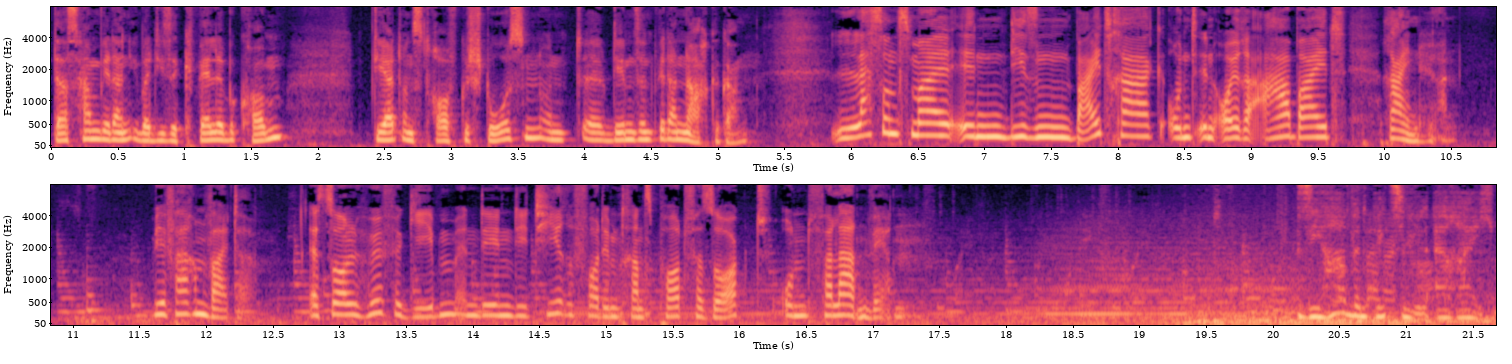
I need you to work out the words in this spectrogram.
das haben wir dann über diese Quelle bekommen. Die hat uns drauf gestoßen und äh, dem sind wir dann nachgegangen. Lass uns mal in diesen Beitrag und in eure Arbeit reinhören. Wir fahren weiter. Es soll Höfe geben, in denen die Tiere vor dem Transport versorgt und verladen werden. Sie haben Ihr Ziel erreicht.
